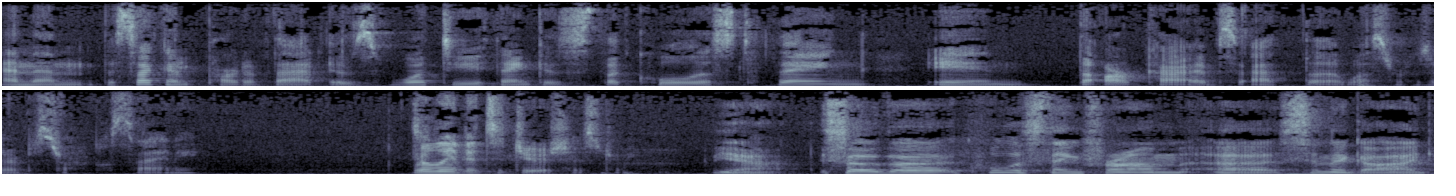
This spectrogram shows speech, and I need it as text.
And then the second part of that is, what do you think is the coolest thing in the archives at the Western Reserve Historical Society related to Jewish history? Yeah. So the coolest thing from a synagogue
